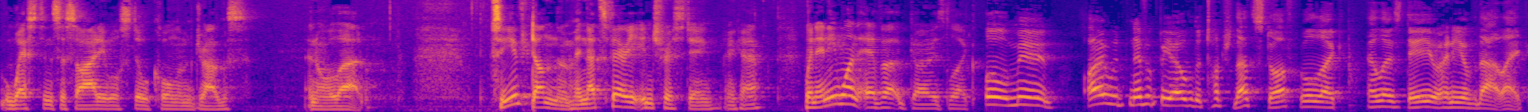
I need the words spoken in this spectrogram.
Western society will still call them drugs, and all that. So you've done them, and that's very interesting. Okay. When anyone ever goes like, "Oh man, I would never be able to touch that stuff," or like LSD or any of that, like,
